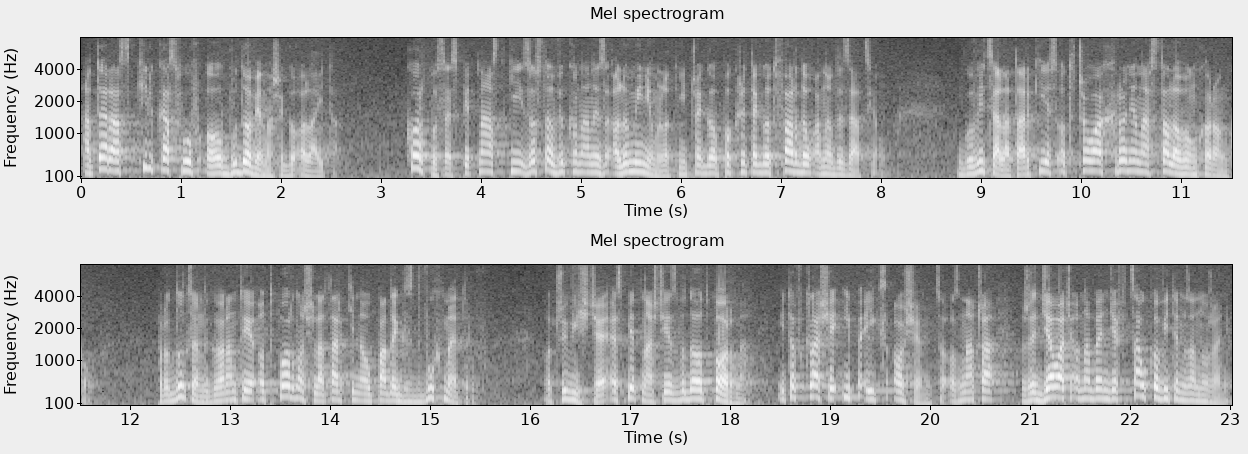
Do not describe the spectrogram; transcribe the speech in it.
A teraz kilka słów o budowie naszego Olighta. Korpus S15 został wykonany z aluminium lotniczego pokrytego twardą anodyzacją. Głowica latarki jest od czoła chroniona stalową koronką. Producent gwarantuje odporność latarki na upadek z 2 metrów. Oczywiście S15 jest wodoodporna i to w klasie IPX8, co oznacza, że działać ona będzie w całkowitym zanurzeniu.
